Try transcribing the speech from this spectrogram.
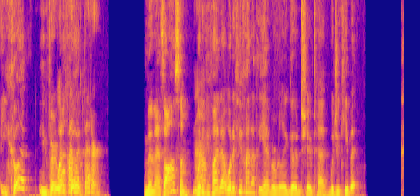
You could, you very well. what if I look better? Then that's awesome. What if you find out? What if you find out that you have a really good shaved head? Would you keep it? I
